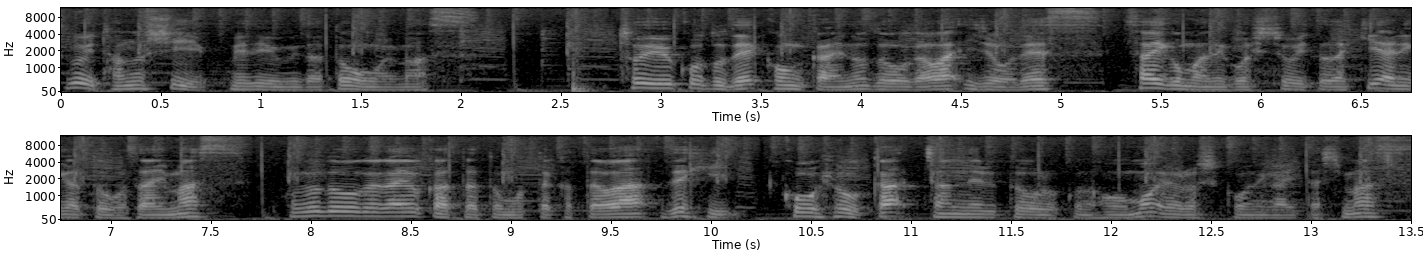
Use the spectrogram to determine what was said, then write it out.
すごい楽しいメディウムだと思います。ということで今回の動画は以上です。最後までご視聴いただきありがとうございます。この動画が良かったと思った方は是非高評価チャンネル登録の方もよろしくお願いいたします。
